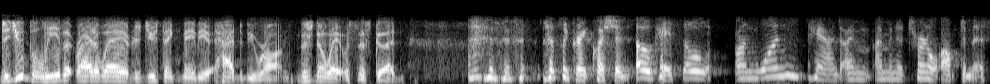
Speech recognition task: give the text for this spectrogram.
Did you believe it right away, or did you think maybe it had to be wrong? There's no way it was this good. That's a great question. Okay, so on one hand, I'm I'm an eternal optimist,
